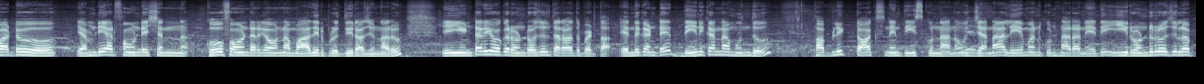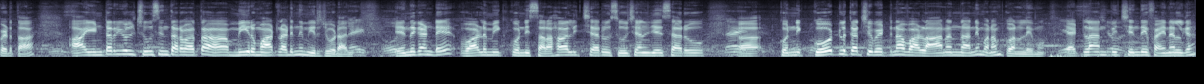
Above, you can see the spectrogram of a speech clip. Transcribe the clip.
పాటు ఎండిఆర్ ఫౌండేషన్ కో ఫౌండర్గా ఉన్న మాదిరి పృథ్వీరాజు ఉన్నారు. ఈ ఇంటర్వ్యూ ఒక రెండు రోజుల తర్వాత పెడతా. ఎందుకంటే దీనికన్నా ముందు పబ్లిక్ టాక్స్ నేను తీసుకున్నాను. జనాలు ఏమనుకుంటున్నారు అనేది ఈ రెండు రోజుల్లో పెడతా. ఆ ఇంటర్వ్యూలు చూసిన తర్వాత మీరు మాట్లాడింది మీరు చూడాలి. ఎందుకంటే వాళ్ళు మీకు కొన్ని సలహాలు ఇచ్చారు సూచనలు చేశారు. కొన్ని కోట్లు ఖర్చు పెట్టినా వాళ్ళ ఆనందాన్ని మనం కొనలేము. ఎట్లా అనిపించింది ఫైనల్గా?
